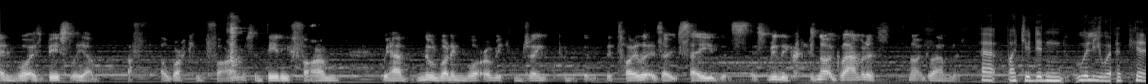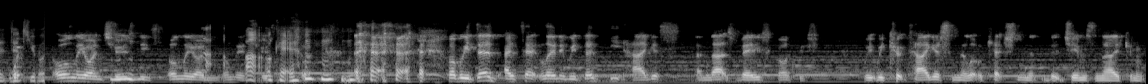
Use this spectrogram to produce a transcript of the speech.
in what is basically a, a, a, working farm. It's a dairy farm. We have no running water we can drink. The, the toilet is outside. It's, it's really it's not glamorous. It's not glamorous. Uh, but you didn't really wear a kilt, did you? Only on Tuesdays. only on only on ah, Tuesdays. Okay. but we did. I tell Lenny, we did eat haggis, and that's very Scottish. We, we cooked haggis in the little kitchen that, that James and I kind of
